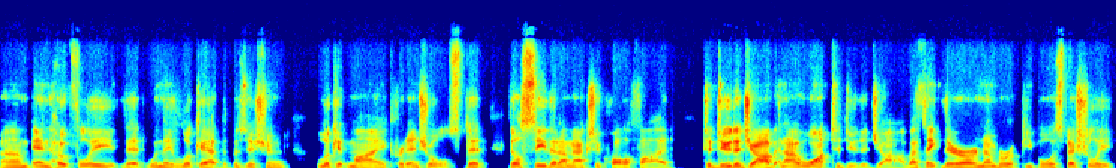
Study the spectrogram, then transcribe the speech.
Um, and hopefully, that when they look at the position, look at my credentials, that they'll see that I'm actually qualified to do the job and I want to do the job. I think there are a number of people, especially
